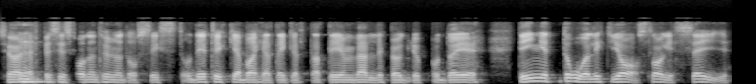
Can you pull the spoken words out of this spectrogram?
Så jag har mm. FBC Sollentuna då sist och det tycker jag bara helt enkelt att det är en väldigt bra grupp och det är, det är inget dåligt ja-slag i sig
